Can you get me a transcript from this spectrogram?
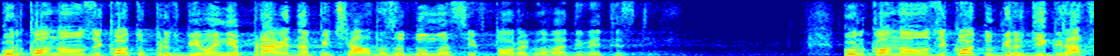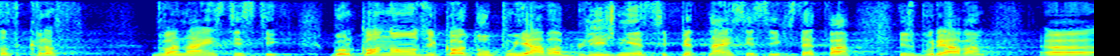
Горко на онзи, който придобива неправедна печалба за дома си. Втора глава, 9 стих. Горко на онзи, който гради град с кръв. 12 стих. Горко на онзи, който опоява ближния си. 15 стих. След това изборява е,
